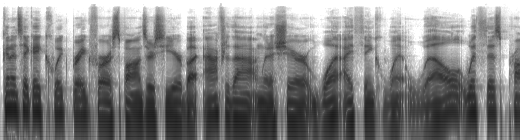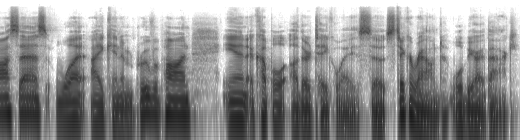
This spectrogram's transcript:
Going to take a quick break for our sponsors here, but after that, I'm going to share what I think went well with this process, what I can improve upon, and a couple other takeaways. So stick around. We'll be right back.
